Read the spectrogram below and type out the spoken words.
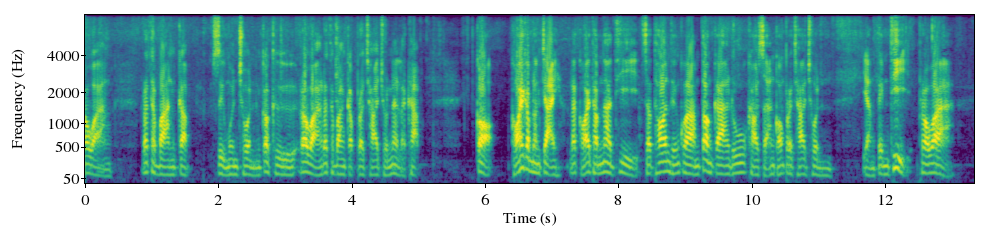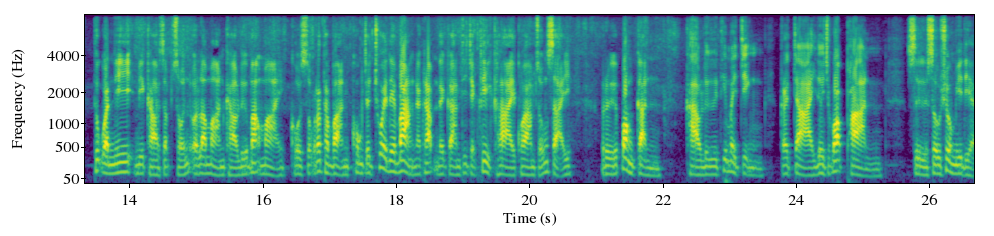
ระหว่างรัฐบาลกับสื่อมวลชน ก็คือระหว่างรัฐบาลกับประชาชนนั่นแหละครับ ก็ขอให้กำลังใจและขอให้ทำหน้าที่สะท้อนถึงความต้องการรู้ข่าวสารของประชาชน อย่างเต็มที่ เพราะว่าทุกวันนี้มีข่าวสับสนอลมานข่าวหรือมากมาย โฆษกรัฐบาลคงจะช่วยได้บ้างนะครับ ในการที่จะคลี่คลายความสงสัย หรือป้องกัน ข่าวลือที่ไม่จริงกระจายโดยเฉพาะผ่านสื่อโซเชียลมีเดีย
